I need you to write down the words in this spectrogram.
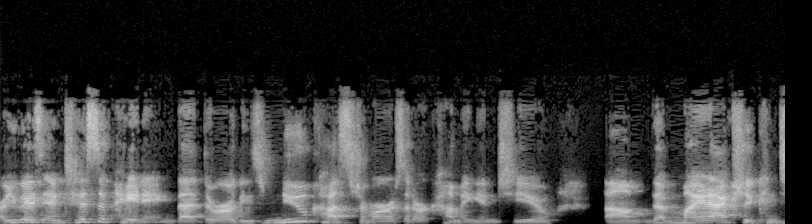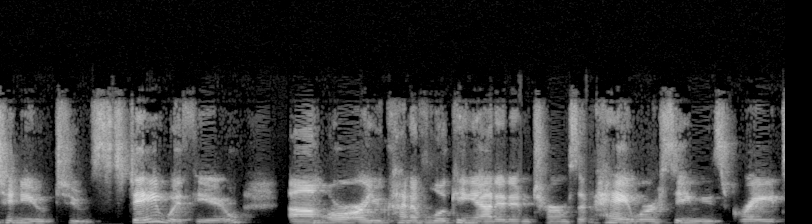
are you guys anticipating that there are these new customers that are coming into you um, that might actually continue to stay with you? Um, or are you kind of looking at it in terms of, hey, we're seeing these great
